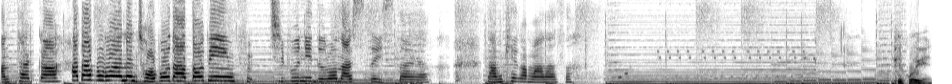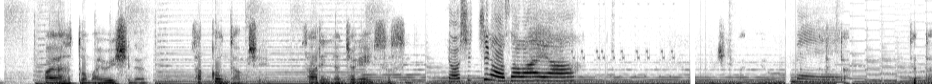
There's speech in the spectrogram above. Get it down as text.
많달까? 하다 보면은 저보다 더빙 부, 지분이 늘어날 수도 있어요. 남캐가 많아서. 피고인 마야스토 마요이 씨는 사건 당시 살인 현장에 있었으니 여시증 어서 와요. 잠시만요. 네. 됐다. 됐다.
